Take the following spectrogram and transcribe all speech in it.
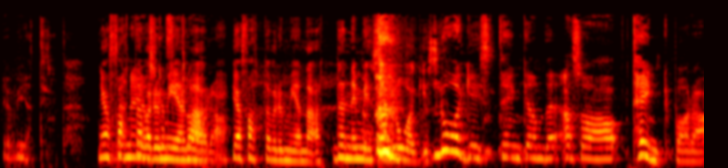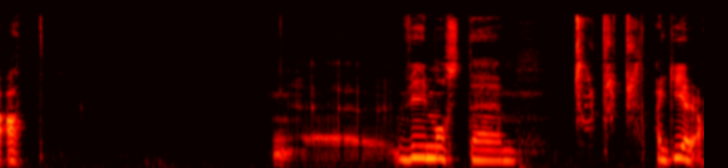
jag vet inte. Jag fattar jag vad du menar. förklara. Jag fattar vad du menar. Den är mer så logisk. Logiskt tänkande, alltså tänk bara att vi måste agera.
